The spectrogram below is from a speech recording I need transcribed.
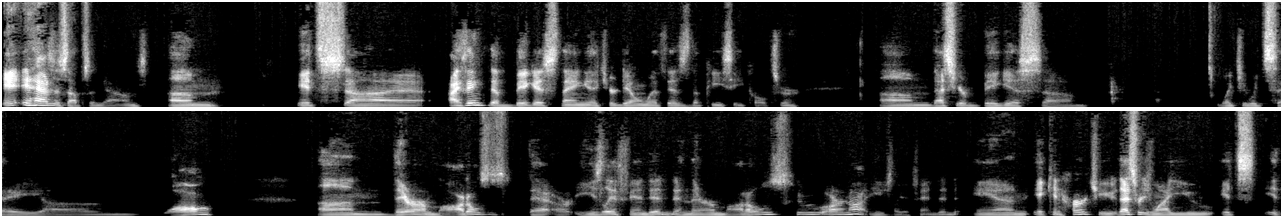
it, it has its ups and downs. Um, it's uh, I think the biggest thing that you're dealing with is the PC culture. Um, that's your biggest, um, what you would say, um, wall. Um, there are models that are easily offended, and there are models who are not easily offended, and it can hurt you. That's the reason why you it's it,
